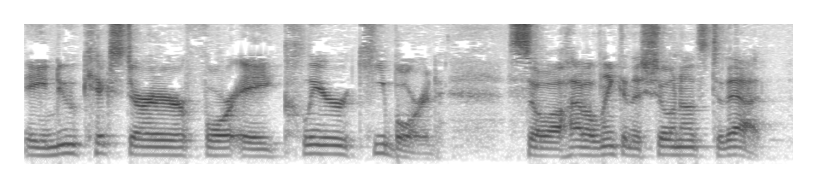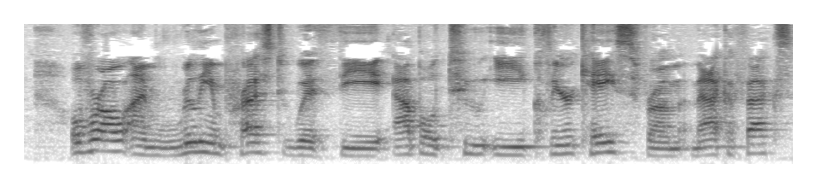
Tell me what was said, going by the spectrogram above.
a new Kickstarter for a clear keyboard. So I'll have a link in the show notes to that. Overall, I'm really impressed with the Apple IIe clear case from MacEffects.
